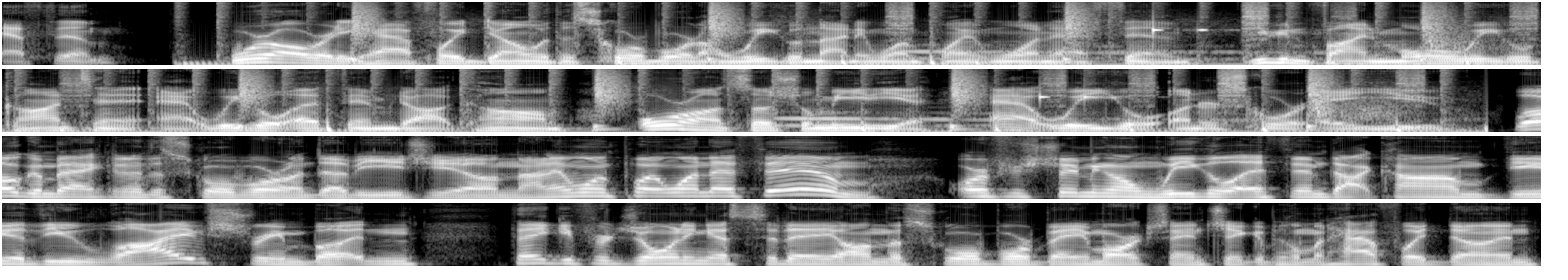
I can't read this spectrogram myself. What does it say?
FM. We're already halfway done with the scoreboard on Weagle 91.1 FM. You can find more Weagle content at WeagleFM.com or on social media at Weagle underscore AU. Welcome back into the scoreboard on WEGL 91.1 FM, or if you're streaming on WeagleFM.com via the live stream button. Thank you for joining us today on the scoreboard. Bay Marks and Jacob Hillman halfway done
